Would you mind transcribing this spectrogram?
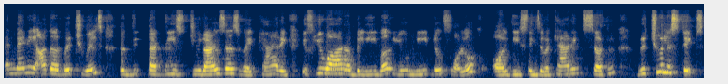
and many other rituals that, that these judaizers were carrying. If you are a believer you need to follow all these things. They were carrying certain ritualistics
